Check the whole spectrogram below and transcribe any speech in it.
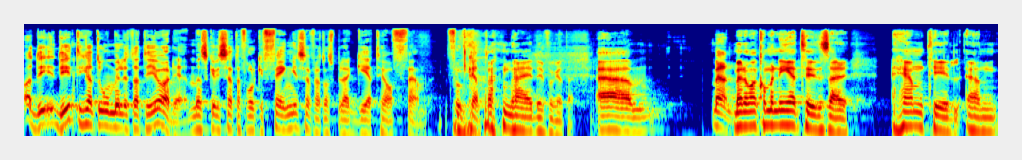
Ja, det, det är inte helt omöjligt att det gör det. Men ska vi sätta folk i fängelse för att de spelar GTA 5? Funkar inte. nej det funkar inte. Ehm, men, Men om man kommer ner till så här, hem till en,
